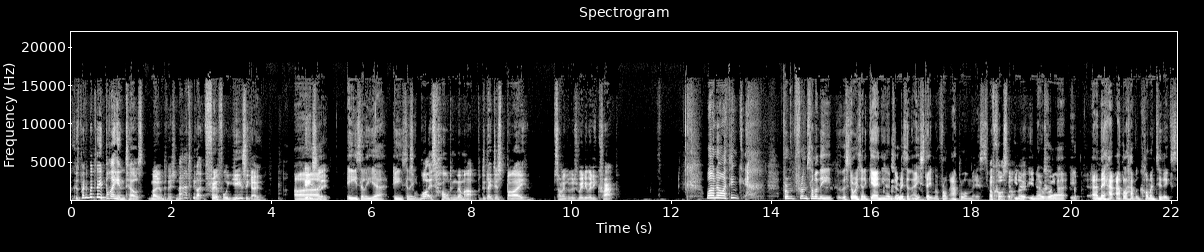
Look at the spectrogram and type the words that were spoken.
Because when, when did they buy Intel's modem division? That had to be like three or four years ago. Uh, Easily. Easily, yeah, easily. So what is holding them up? Did they just buy something that was really, really crap? Well, no, I think from from some of the the stories, and again, you know, there isn't a statement from Apple on this. Of course not. you know, you know, uh, and they ha- Apple haven't commented ex-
